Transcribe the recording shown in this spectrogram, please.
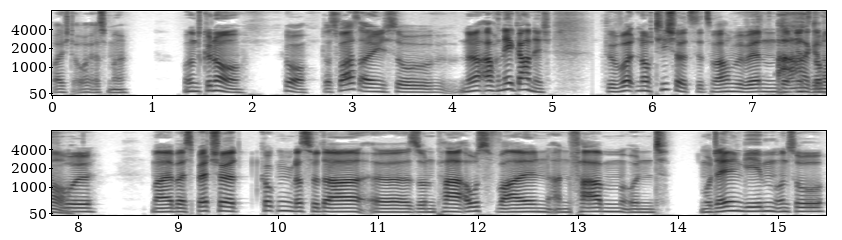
reicht auch erstmal. Und genau, ja, das war's eigentlich so. Ne? Ach nee, gar nicht. Wir wollten noch T-Shirts jetzt machen. Wir werden dann Ah, jetzt genau. doch wohl mal bei Spreadshirt gucken, dass wir da äh, so ein paar Auswahlen an Farben und Modellen geben und so.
